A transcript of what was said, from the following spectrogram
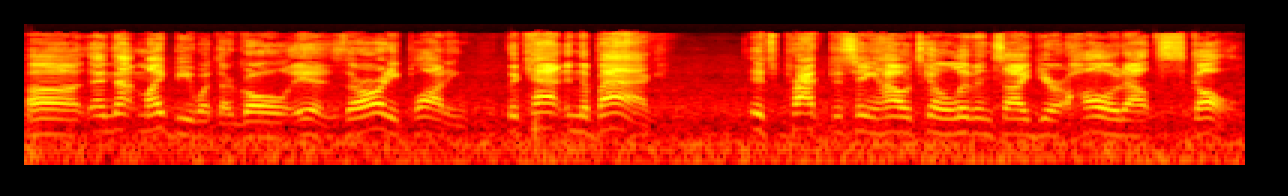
Uh, and that might be what their goal is. They're already plotting. The cat in the bag, it's practicing how it's going to live inside your hollowed out skull.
